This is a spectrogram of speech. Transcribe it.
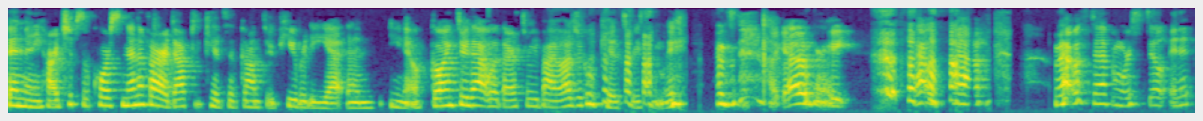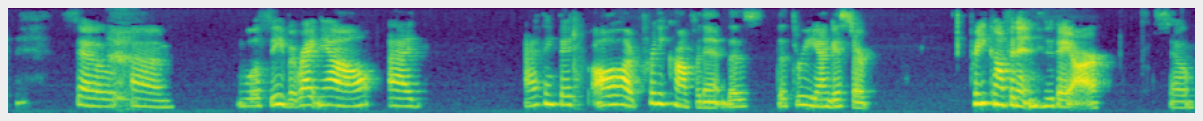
been many hardships. Of course, none of our adopted kids have gone through puberty yet. And, you know, going through that with our three biological kids recently, it's like, oh, great. That was tough. that was tough, and we're still in it. So um, we'll see. But right now, I I think they all are pretty confident. Those the three youngest are pretty confident in who they are. So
